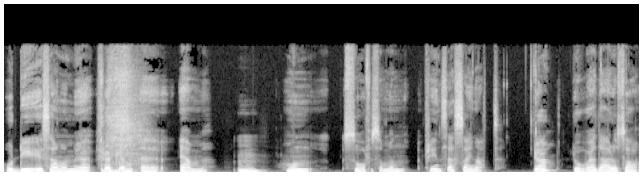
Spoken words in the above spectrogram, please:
Och det är samma med fröken eh, M. Mm. Hon sov som en prinsessa i natt. Ja, Då var jag där och sa,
